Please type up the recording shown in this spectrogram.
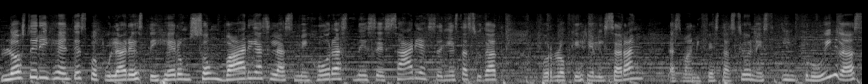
Los dirigentes populares dijeron son varias las mejoras necesarias en esta ciudad, por lo que realizarán las manifestaciones, incluidas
